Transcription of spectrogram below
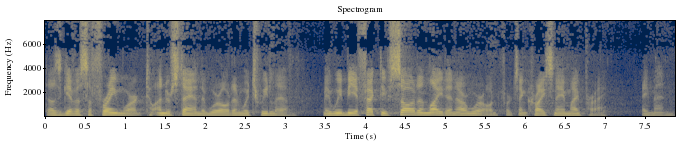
does give us a framework to understand the world in which we live. May we be effective salt and light in our world. For it's in Christ's name I pray. Amen.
